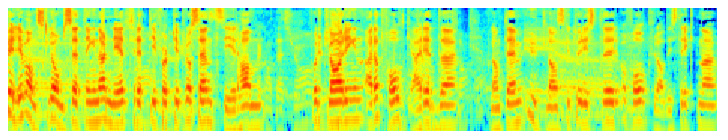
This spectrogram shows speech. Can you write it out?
veldig vanskelig. Omsetningen er ned 30-40% sier han. Forklaringen er at folk er redde. Blant dem utenlandske turister og folk fra distriktene.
